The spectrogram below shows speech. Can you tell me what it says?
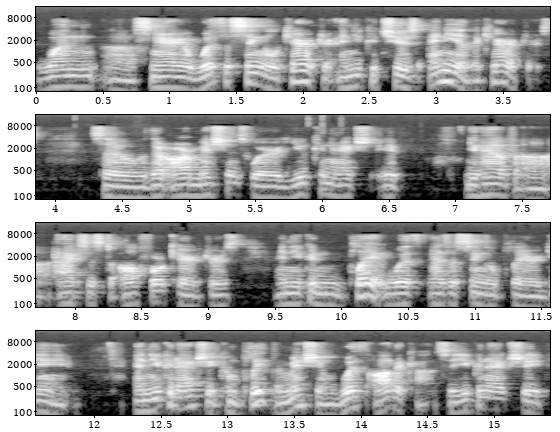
one uh, scenario with a single character and you could choose any of the characters. So there are missions where you can actually, if you have uh, access to all four characters and you can play it with as a single player game. And you can actually complete the mission with Otacon. So you can actually,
